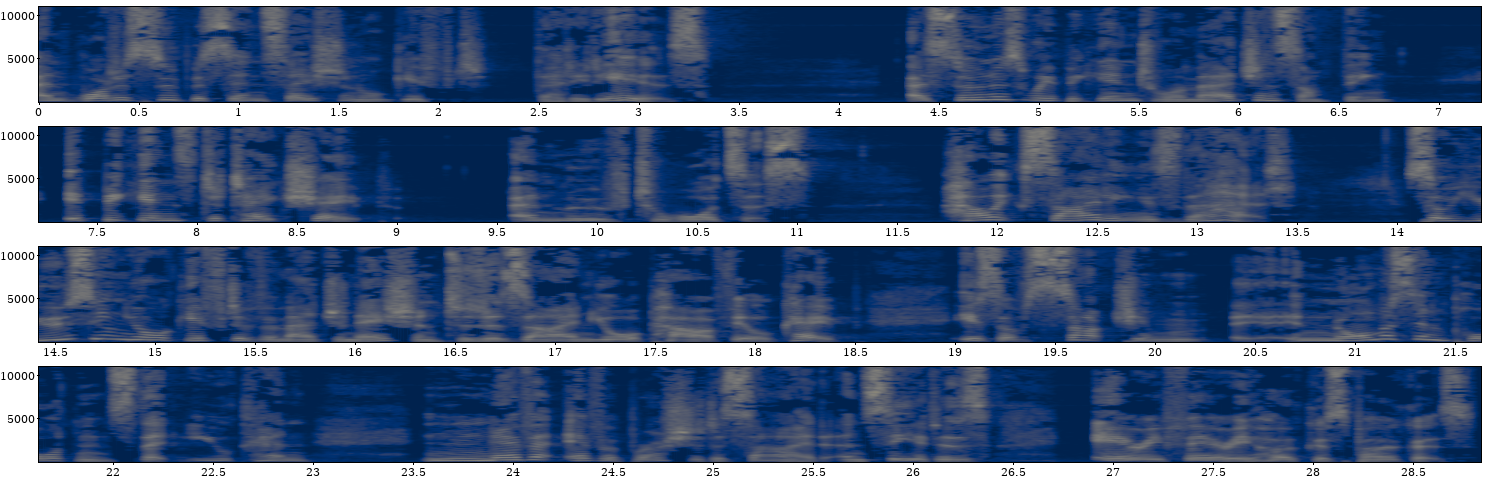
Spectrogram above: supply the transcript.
and what a super sensational gift that it is. As soon as we begin to imagine something, it begins to take shape and move towards us. How exciting is that? So, using your gift of imagination to design your power filled cape is of such Im- enormous importance that you can never ever brush it aside and see it as airy fairy hocus pocus.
